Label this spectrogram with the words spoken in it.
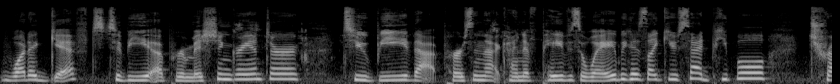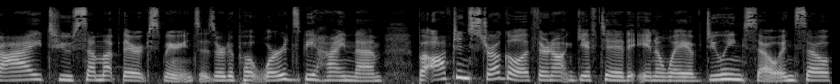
what a gift to be a permission granter, to be that person that kind of paves the way because like you said, people try to sum up their experiences or to put words behind them, but often struggle if they're not gifted in a way of doing so. And so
